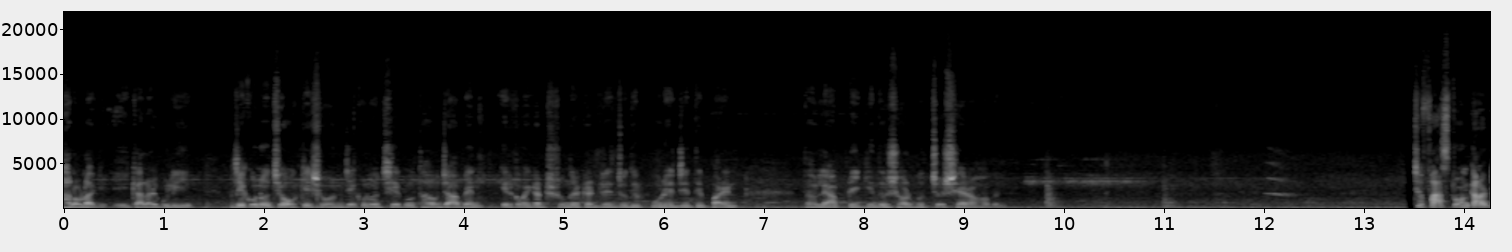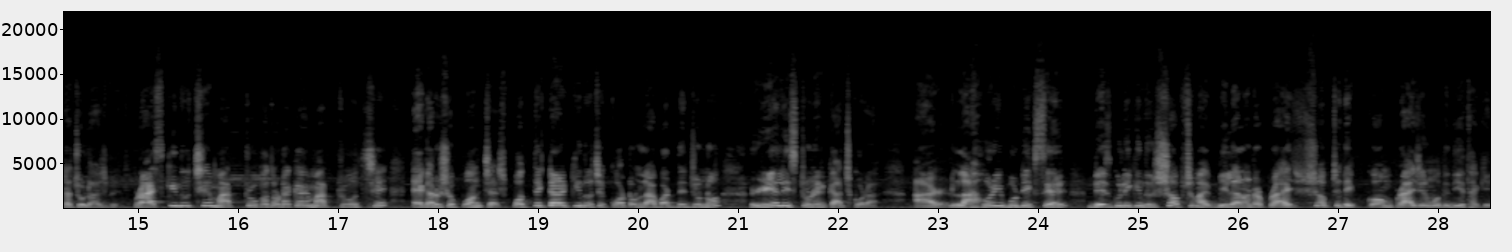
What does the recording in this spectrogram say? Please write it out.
ভালো লাগে। এই কালারগুলি যে কোনো হচ্ছে অকেশন যে কোনো হচ্ছে কোথাও যাবেন, এরকম একটা সুন্দর একটা ড্রেস যদি পরে যেতে পারেন, তাহলে আপনি কিন্তু সর্বোচ্চ সেরা হবেন। ফার্স্ট ওয়ান কালারটা চলে আসবে। প্রাইস কিন্তু হচ্ছে মাত্র কত টাকায়? মাত্র হচ্ছে এগারোশো পঞ্চাশ। প্রত্যেকটার কিন্তু হচ্ছে কটন লাভারদের জন্য রিয়েল স্টোনের কাজ করা। আর লাহোরি বুটিক্সের ড্রেসগুলি কিন্তু সবসময় বিলানাটার প্রাইস সবচেয়ে কম প্রাইজের মধ্যে দিয়ে থাকে,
